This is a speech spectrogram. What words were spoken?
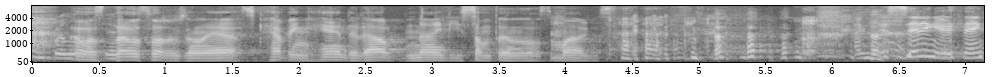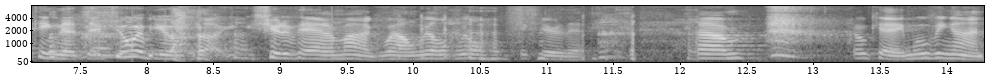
That was, that was what I was going to ask, having handed out 90-something of those mugs. I'm just sitting here thinking that the two of you uh, should have had a mug. Well, we'll, we'll take care of that. Um, Okay, moving on.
